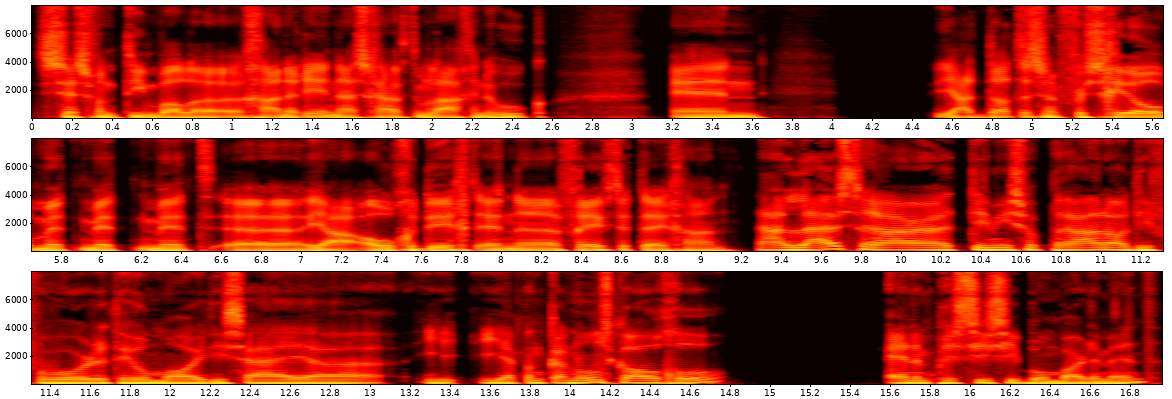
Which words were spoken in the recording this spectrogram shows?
zes van de tien ballen gaan erin. Hij schuift hem laag in de hoek. En ja, dat is een verschil met, met, met eh, ja, ogen dicht en eh vreef er tegenaan. Nou, een luisteraar, eh, Timmy Soprano, die verwoordde het heel mooi. Die zei, eh, je, je hebt een kanonskogel en een precisiebombardement.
